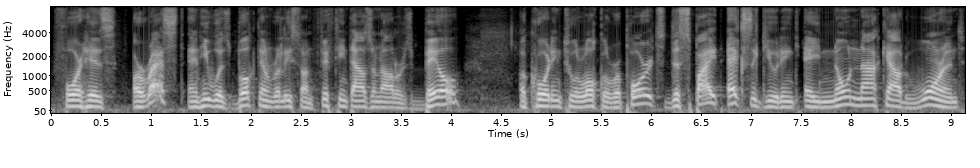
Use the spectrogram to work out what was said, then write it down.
for his arrest, and he was booked and released on fifteen thousand dollars bail, according to local reports. Despite executing a no-knockout warrant,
